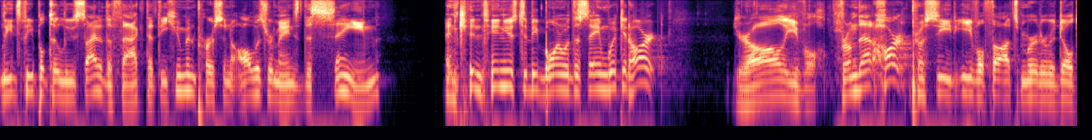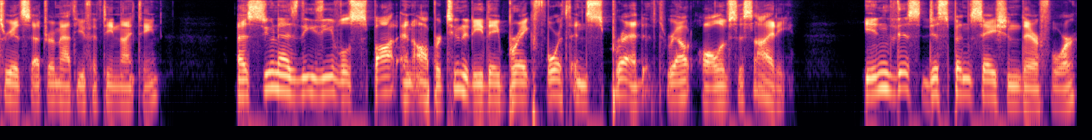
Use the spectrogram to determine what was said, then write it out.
leads people to lose sight of the fact that the human person always remains the same and continues to be born with the same wicked heart. You're all evil. From that heart proceed evil thoughts, murder, adultery, etc. Matthew 15, 19. As soon as these evils spot an opportunity, they break forth and spread throughout all of society. In this dispensation, therefore,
